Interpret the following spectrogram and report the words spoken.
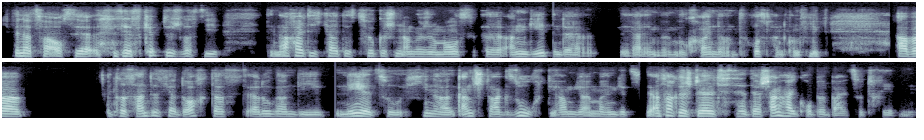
Ich bin da zwar auch sehr, sehr skeptisch, was die, die Nachhaltigkeit des türkischen Engagements äh, angeht in der, ja, im, im Ukraine- und Russland-Konflikt. Aber Interessant ist ja doch, dass Erdogan die Nähe zu China ganz stark sucht. Die haben ja immerhin jetzt den Antrag gestellt, der Shanghai-Gruppe beizutreten.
